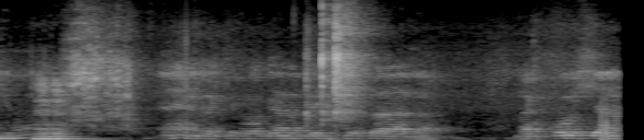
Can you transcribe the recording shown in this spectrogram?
Yun. Eh, nagsimagana din siya sa ano. Nag-push siya.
